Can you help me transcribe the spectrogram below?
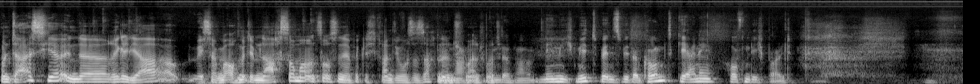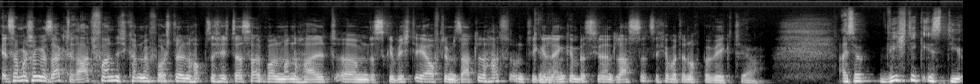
Und da ist hier in der Regel ja, ich sag mal, auch mit dem Nachsommer und so sind ja wirklich grandiose Sachen Schweinfurt. Wunderbar. Nehme ich mit, wenn es wieder kommt, gerne, hoffentlich bald. Jetzt haben wir schon gesagt, Radfahren, ich kann mir vorstellen, hauptsächlich deshalb, weil man halt ähm, das Gewicht eher auf dem Sattel hat und die genau. Gelenke ein bisschen entlastet, sich aber dennoch bewegt. Ja. Also wichtig ist die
